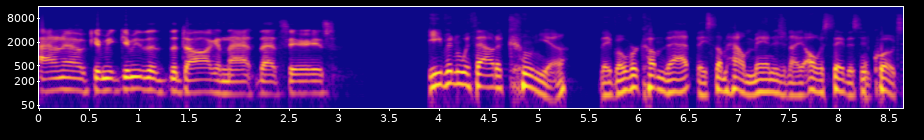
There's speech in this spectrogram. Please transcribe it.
I don't know. Give me give me the, the dog in that that series. even without Acuna, they've overcome that. They somehow managed, and I always say this in quotes,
